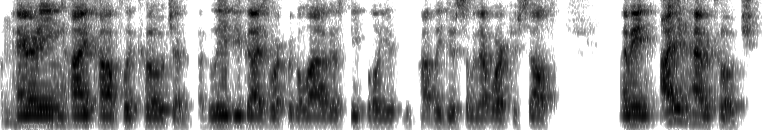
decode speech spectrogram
A Mhm. parenting high conflict coach. I, I believe you guys work with a lot of those people. You, you probably do some of that work yourself. I mean, I didn't have a coach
